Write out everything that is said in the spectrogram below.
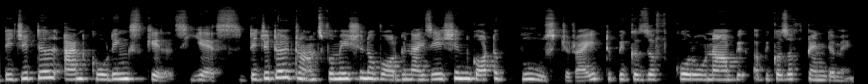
digital and coding skills. Yes, digital transformation of organization got a boost, right? Because of corona, because of pandemic.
